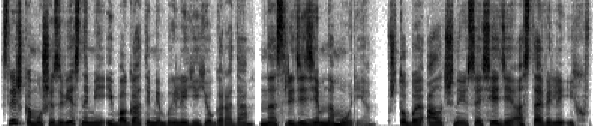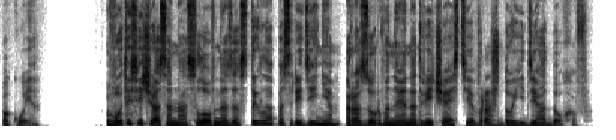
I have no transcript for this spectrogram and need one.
Слишком уж известными и богатыми были ее города на Средиземноморье, чтобы алчные соседи оставили их в покое. Вот и сейчас она словно застыла посредине, разорванная на две части враждой диадохов.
